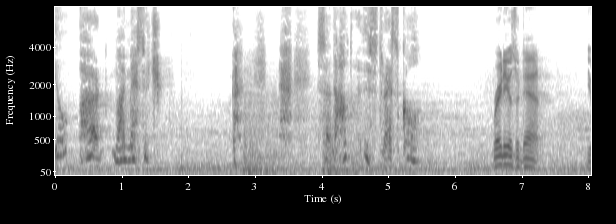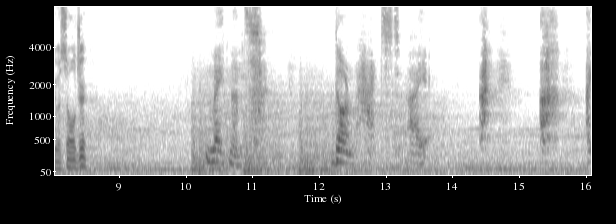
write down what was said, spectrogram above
You heard my message. Send out a distress call. Radios are down. You a soldier? Maintenance. Dorn Hatst. I. I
